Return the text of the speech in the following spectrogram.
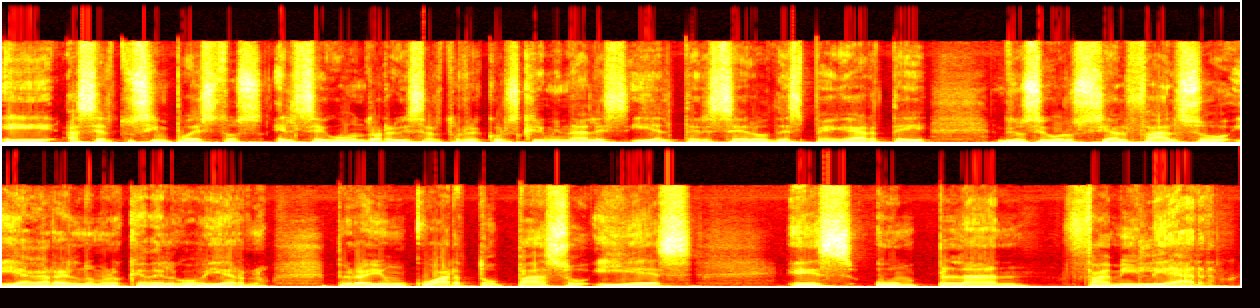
eh, hacer tus impuestos, el segundo, revisar tus récords criminales y el tercero, despegarte de un seguro social falso y agarrar el número que dé el gobierno. Pero hay un cuarto paso y es, es un plan familiar.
